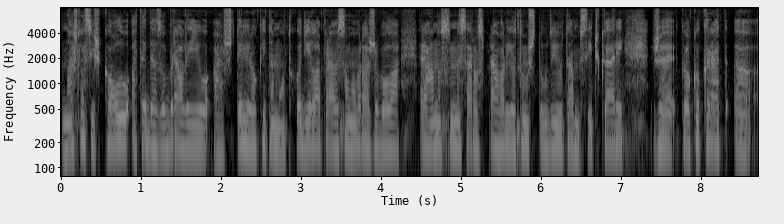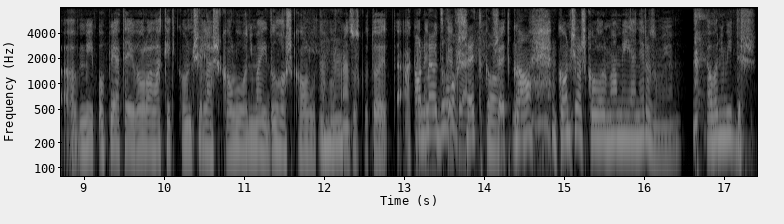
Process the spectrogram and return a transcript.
našla si školu a teda zobrali ju a 4 roky tam odchodila. Práve som hovorila, že bola, ráno sme sa rozprávali o tom štúdiu, tam psičkári, že koľkokrát uh, mi o 5. volala, keď končila školu. Oni majú dlho školu tam mm-hmm. vo Francúzsku. To je Oni majú akademické dlho všetko, Všetko. no. Končila školu, hovorím, mami, ja nerozumiem. Hovorím, vydrž.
